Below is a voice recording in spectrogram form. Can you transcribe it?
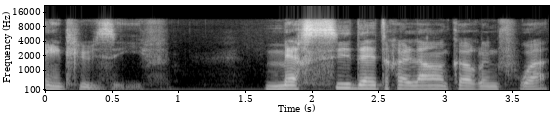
inclusive. Merci d'être là encore une fois.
